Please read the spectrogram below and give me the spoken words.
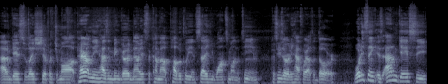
Adam Gase's relationship with Jamal apparently hasn't been good. Now he has to come out publicly and say he wants him on the team because he's already halfway out the door. What do you think? Is Adam Gase?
